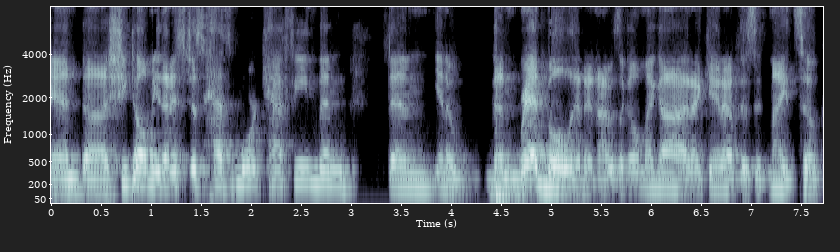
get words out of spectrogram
and uh, she told me that it just has more caffeine than than you know than Red Bull in it. And I was like, oh my god, I can't have this at night. So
